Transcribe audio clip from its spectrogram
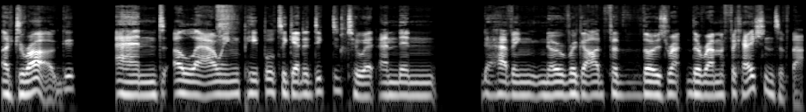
a drug and allowing people to get addicted to it and then having no regard for those ra- the ramifications of that.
